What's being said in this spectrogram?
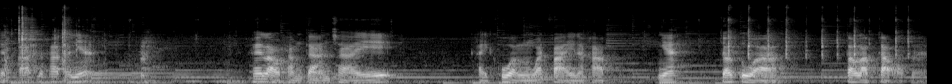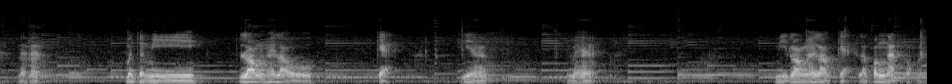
สร็จปั๊บนะครับ อันเนี้ยให้เราทำการใช้ไขควงวัดไฟนะครับเงี้ยเจ้าตัวเต้ารับเก่าออกมานะฮะมันจะมีร่องให้เราแกะเนี่ยครับเห็นไหมฮะมีร่องให้เราแกะแล้วก็งัดออกมา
